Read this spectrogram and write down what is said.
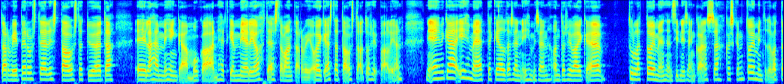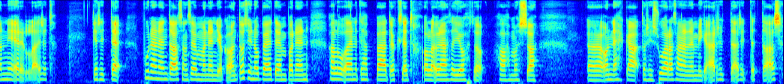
tarvii perusteellista taustatyötä, ei lähde mihinkään mukaan hetken mielijohteesta, vaan tarvii oikeasta taustaa tosi paljon. Niin ei mikään ihme, että keltaisen ihmisen on tosi vaikea tulla toimeen sen sinisen kanssa, koska ne toimintatavat on niin erilaiset. Ja sitten punainen taas on semmoinen, joka on tosi nopeatempoinen, haluaa aina tehdä päätökset, olla yleensä johtohahmossa, öö, on ehkä tosi suorasanainen, mikä ärsyttää sitten taas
